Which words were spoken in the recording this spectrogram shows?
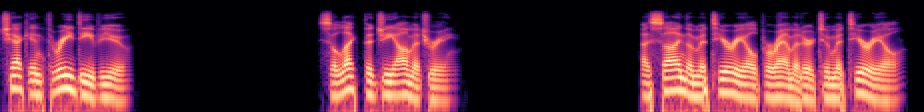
Check in 3D view. Select the geometry. Assign the material parameter to material.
